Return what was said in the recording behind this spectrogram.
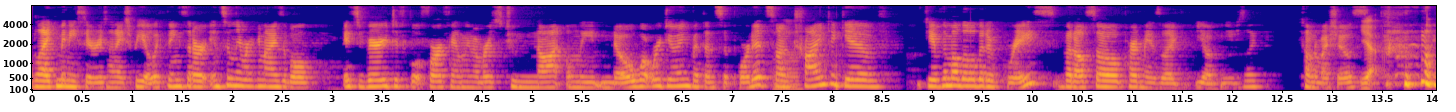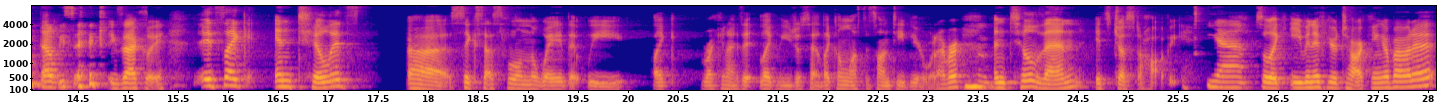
like miniseries on HBO, like things that are instantly recognizable. It's very difficult for our family members to not only know what we're doing but then support it. So I'm Mm-hmm. trying to give give them a little bit of grace, but also part of me is like, yo, can you just like come to my shows? Yeah. like that would be sick. Exactly. It's like until it's uh successful in the way that we like recognize it, like you just said, like unless it's on TV or whatever. Mhm. Until then, it's just a hobby. Yeah. So like even if you're talking about it,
